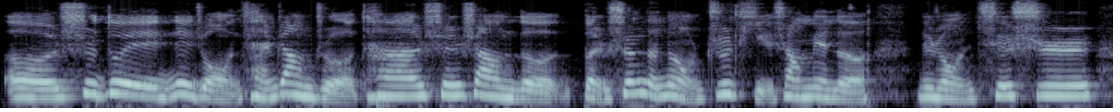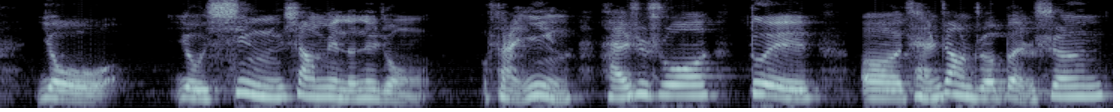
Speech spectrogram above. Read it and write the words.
呃，是对那种残障者他身上的本身的那种肢体上面的那种缺失有有性上面的那种。反应还是说对呃残障者本身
